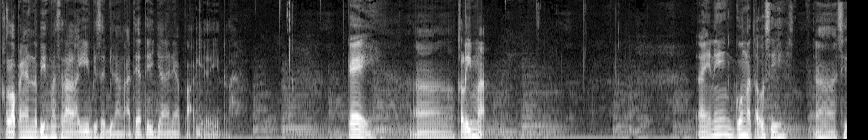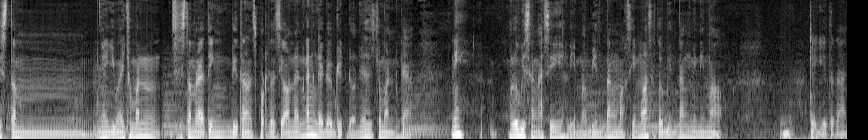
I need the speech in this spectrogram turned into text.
Kalau pengen lebih masalah lagi bisa bilang hati-hati di jalan ya pak gitu gitu oke okay, uh, eh, kelima. Nah ini gue nggak tahu sih uh, sistemnya gimana. Cuman sistem rating di transportasi online kan gak ada breakdownnya sih. Cuman kayak nih lu bisa ngasih 5 bintang maksimal satu bintang minimal. Kayak gitu kan.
